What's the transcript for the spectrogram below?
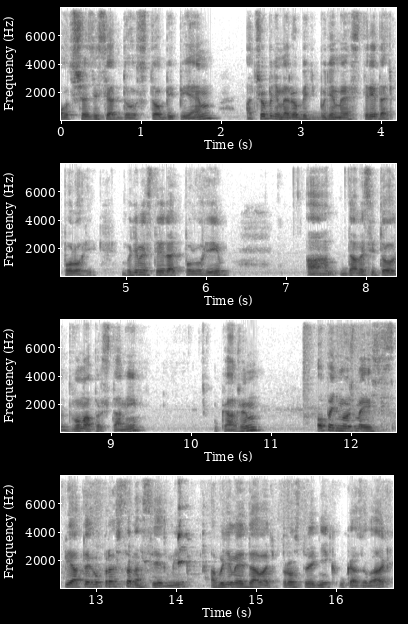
od 60 do 100 BPM a čo budeme robiť? Budeme striedať polohy. Budeme striedať polohy a dáme si to dvoma prstami. Ukážem. Opäť môžeme ísť z 5. prsta na 7 a budeme dávať prostredník, ukazovák.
